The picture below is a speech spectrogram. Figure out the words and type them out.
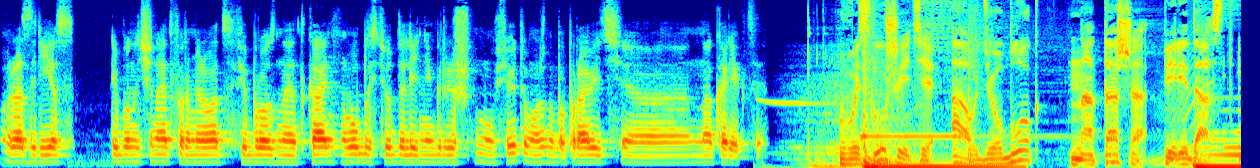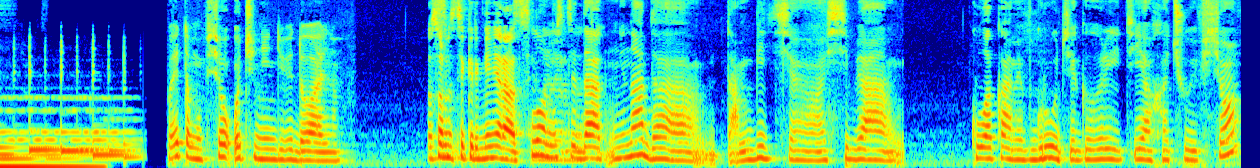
разрез, либо начинает формироваться фиброзная ткань в области удаления грыж, ну, все это можно поправить э, на коррекции. Вы слушаете аудиоблог «Наташа передаст». Поэтому все очень индивидуально. Способности к регенерации. Склонности, да. Не надо там бить э, себя кулаками в грудь и говорить «я хочу и все»,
